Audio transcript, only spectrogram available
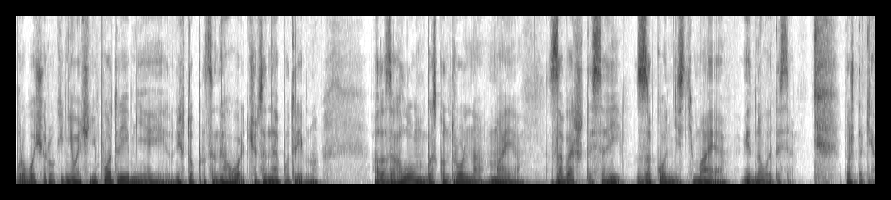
робочі роки Німеччині потрібні, і ніхто про це не говорить, що це не потрібно. Але загалом безконтрольна має завершитися і законність має відновитися. Тож таки,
